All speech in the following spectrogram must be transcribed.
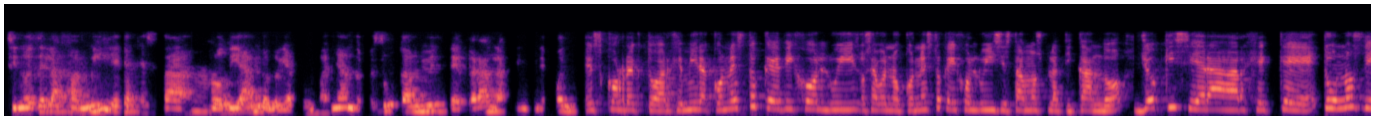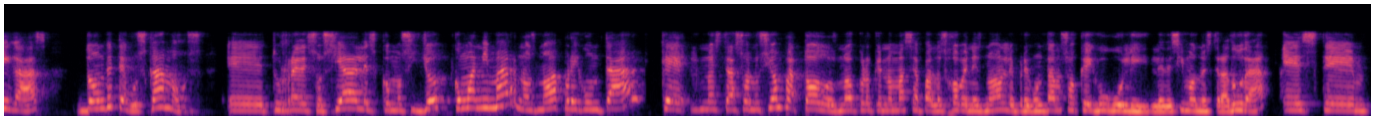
sino es de la familia que está rodeándolo y acompañándolo. Es un cambio integral a fin de cuentas. Es correcto, Arge. Mira, con esto que dijo Luis, o sea, bueno, con esto que dijo Luis y estamos platicando, yo quisiera, Arge, que tú nos digas dónde te buscamos eh, tus redes sociales, como si yo, como animarnos, ¿no? A preguntar que nuestra solución para todos, no creo que nomás sea para los jóvenes, ¿no? Le preguntamos, ok, Google, y le decimos nuestra duda. Este,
